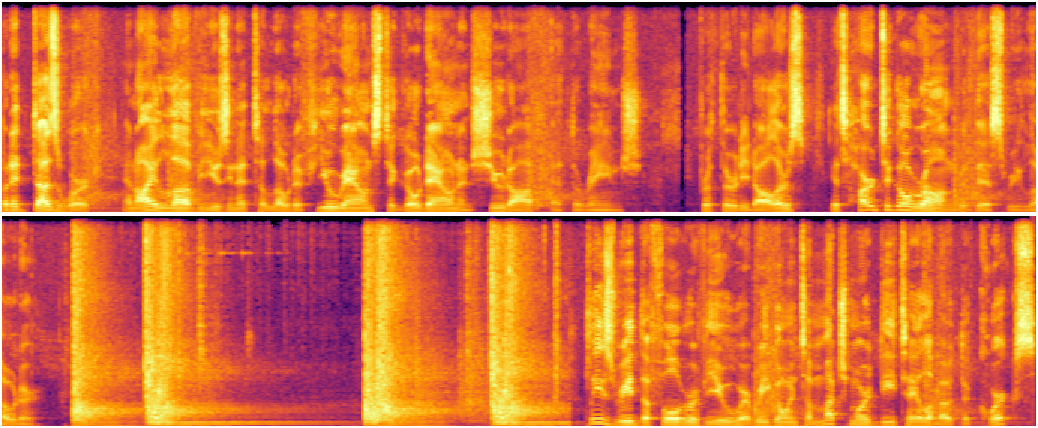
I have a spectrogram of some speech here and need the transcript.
but it does work and I love using it to load a few rounds to go down and shoot off at the range. For $30, it's hard to go wrong with this reloader. Please read the full review where we go into much more detail about the quirks,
